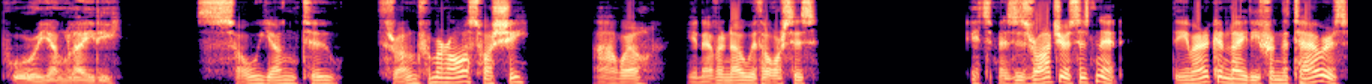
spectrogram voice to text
Poor young lady. So young, too. Thrown from her horse, was she? Ah, well, you never know with horses. It's Mrs. Rogers, isn't it? The American lady from the towers.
